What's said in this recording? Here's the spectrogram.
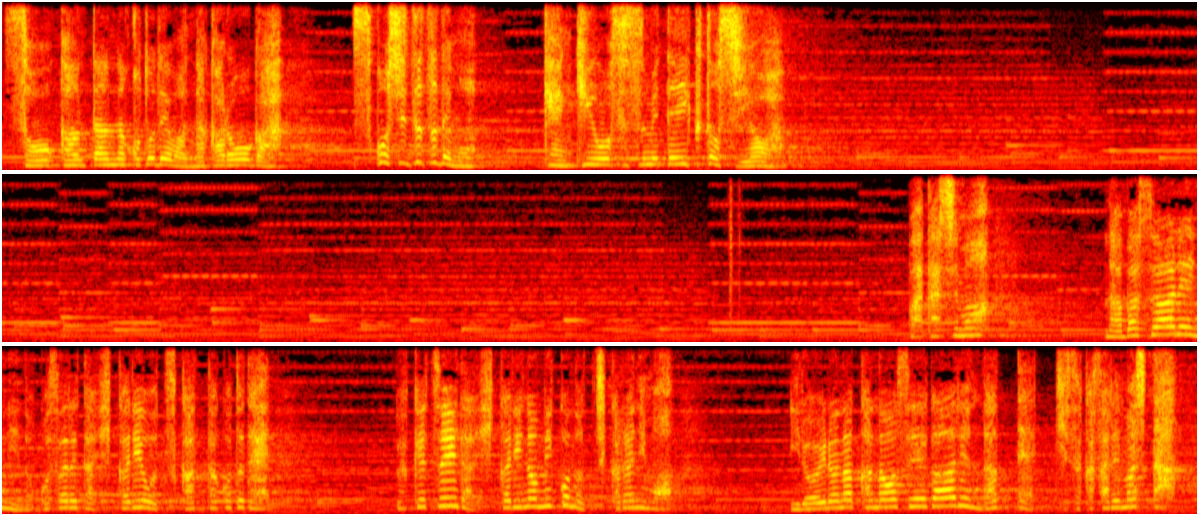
そう簡単なことではなかろうが少しずつでも研究を進めていくとしよう。私もナバスアレンに残された光を使ったことで受け継いだ光の巫女の力にもいろいろな可能性があるんだって気づかされました。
